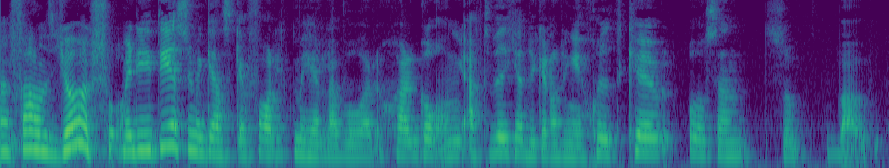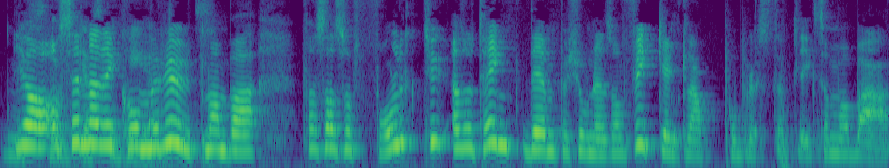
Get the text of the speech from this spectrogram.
Vem fan gör så? Men det är det som är ganska farligt med hela vår jargong. Att vi kan tycka någonting är skitkul och sen så bara ja, och sen när det kommer helt. ut, man bara, fast alltså folk tycker, alltså tänk den personen som fick en klapp på bröstet liksom och bara,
